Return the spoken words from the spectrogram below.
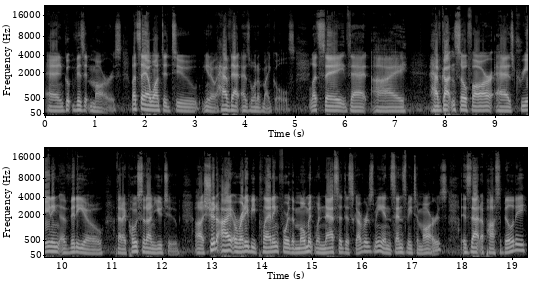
and go visit Mars. Let's say I wanted to, you know, have that as one of my goals. Let's say that I have gotten so far as creating a video that I posted on YouTube. Uh, should I already be planning for the moment when NASA discovers me and sends me to Mars? Is that a possibility?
